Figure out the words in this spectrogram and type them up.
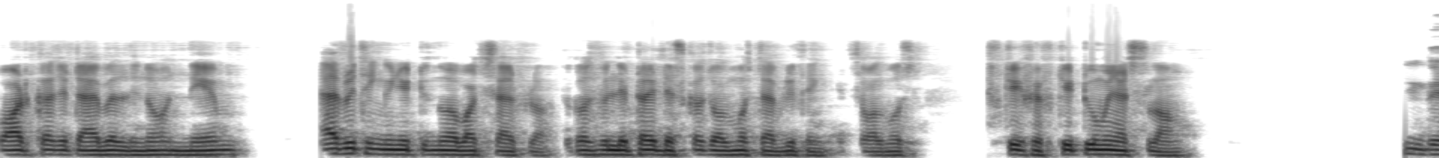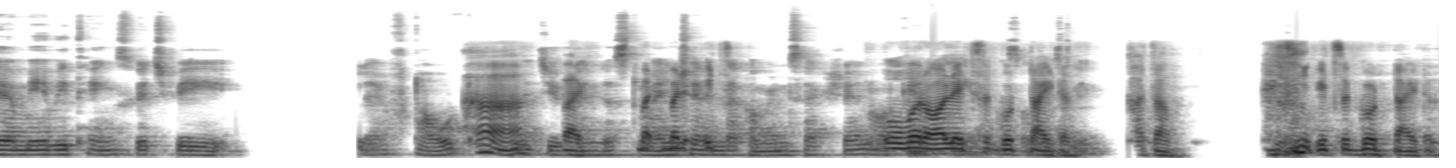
podcast that I will, you know, name everything you need to know about self love because we literally discussed almost everything. It's almost 50, 52 minutes long. There may be things which we left out, Huh, which you but- can just but- but mention in it's- the comment section. Or Overall, can it's a PM good us, title. obviously. खत्म इट्स अ गुड टाइटल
